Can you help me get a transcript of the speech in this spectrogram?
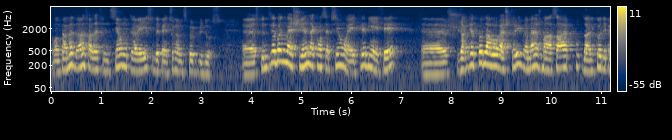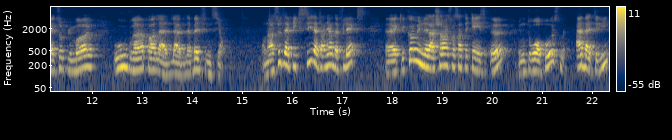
Elle va me permettre vraiment de faire de la finition ou de travailler sur des peintures un petit peu plus douces. c'est une très bonne machine. La conception est très bien faite. Euh, je ne regrette pas de l'avoir acheté. Vraiment, je m'en sers dans le cas des peintures plus molles ou vraiment pour faire de la, belle finition. On a ensuite la Pixie, la dernière de Flex, euh, qui est comme une LHR 75E, une 3 pouces à batterie.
